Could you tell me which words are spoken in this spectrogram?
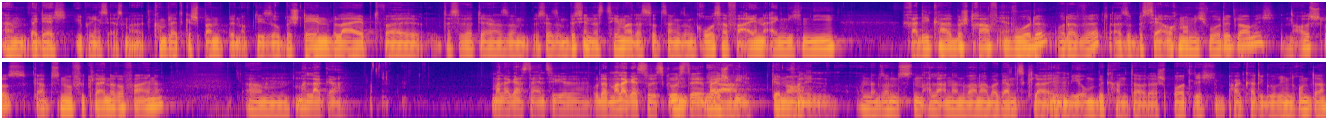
ähm, bei der ich übrigens erstmal komplett gespannt bin, ob die so bestehen bleibt, weil das wird ja so ist ja so ein bisschen das Thema, dass sozusagen so ein großer Verein eigentlich nie radikal bestraft wurde oder wird, also bisher auch noch nicht wurde, glaube ich. Ein Ausschluss gab es nur für kleinere Vereine. Malaga. Malaga ist der einzige, oder Malaga ist so das größte Beispiel Ja, genau. von den und ansonsten alle anderen waren aber ganz klar Mhm. irgendwie unbekannter oder sportlich ein paar Kategorien drunter.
